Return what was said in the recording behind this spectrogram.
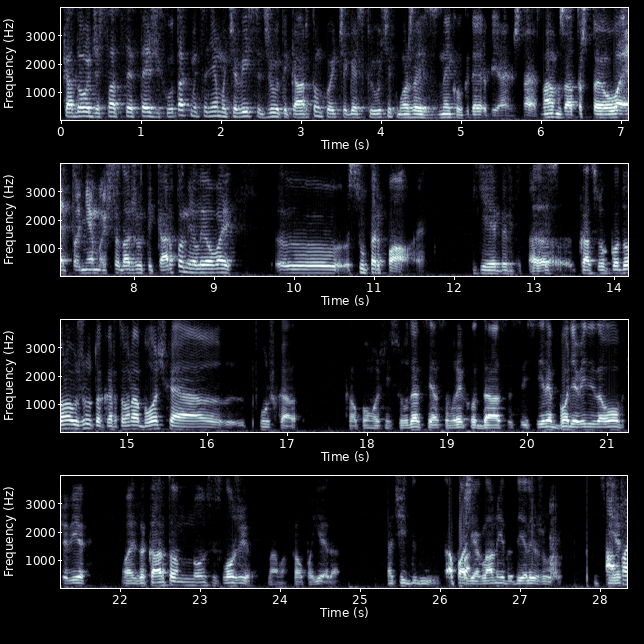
kad dođe sad set težih utakmica, njemu će visiti žuti karton koji će ga isključiti možda iz nekog derbija ili šta ja znam, zato što je ovaj, eto njemu išao da žuti karton ili ovaj e, super pao, eto. Jebem sam. kad smo kod onog žutog kartona Bočka, Puška kao pomoćni sudac, ja sam rekao da se s visine bolje vidi da uopće nije ovaj, za karton, on se složio s nama, kao pa je da. Znači, a pazi, a glavni je dodijelio žuti. Smiješno,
